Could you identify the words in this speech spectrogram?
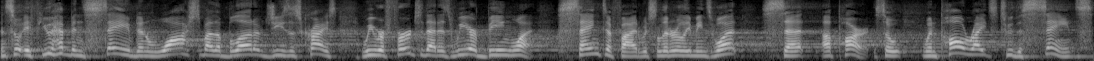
And so, if you have been saved and washed by the blood of Jesus Christ, we refer to that as we are being what? Sanctified, which literally means what? Set apart. So, when Paul writes to the saints,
